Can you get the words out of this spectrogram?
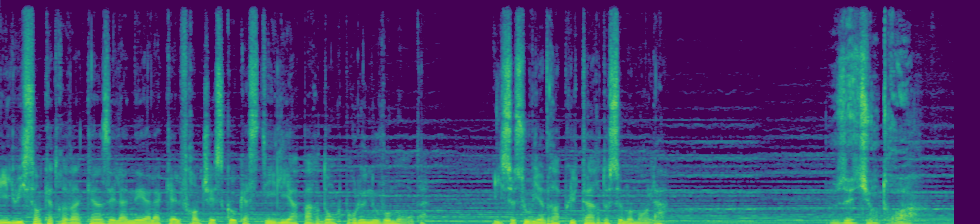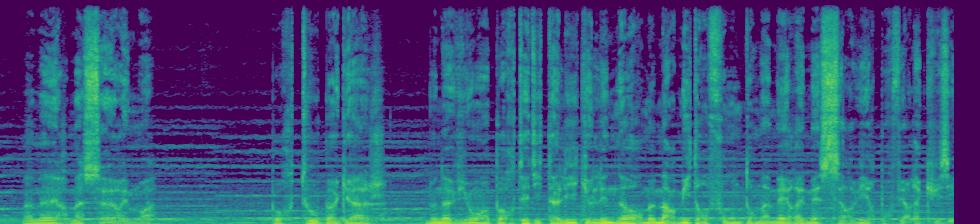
1895 est l'année à laquelle Francesco Castiglia part donc pour le Nouveau Monde. Il se souviendra plus tard de ce moment-là. Nous étions trois, ma mère, ma sœur et moi. Pour tout bagage, nous n'avions importé d'Italie que l'énorme marmite en fonte dont ma mère aimait se servir pour faire la cuisine.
